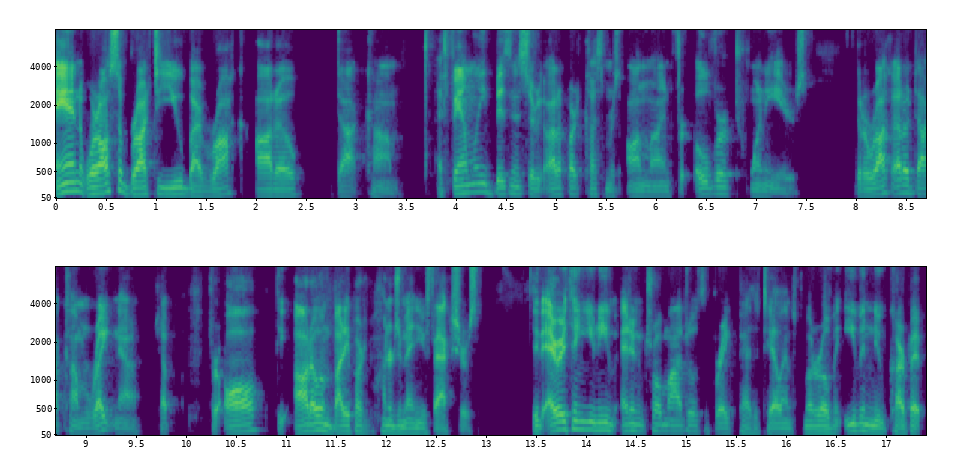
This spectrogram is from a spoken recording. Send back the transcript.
And we're also brought to you by RockAuto.com, a family business serving auto part customers online for over 20 years. Go to RockAuto.com right now shop for all the auto and body parts from hundreds of manufacturers. They have everything you need: engine control modules, the brake pads, the tail lamps, motor oven, even new carpet.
